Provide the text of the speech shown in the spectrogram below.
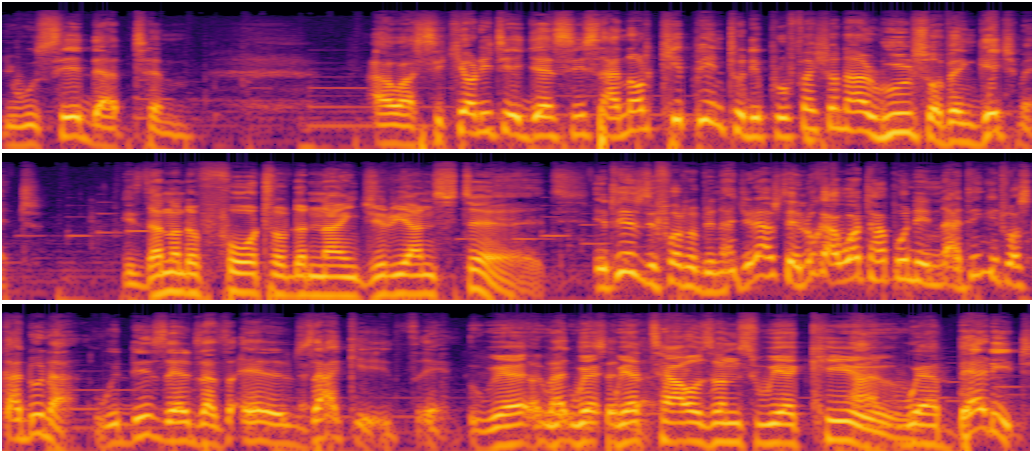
you will see that um, our security agencies are not keeping to the professional rules of engagement. Is that not the fault of the Nigerian state? It is the fault of the Nigerian state. Look at what happened in, I think it was Kaduna, with this El, El Zaki thing. Where, where, where thousands were killed. And were buried.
